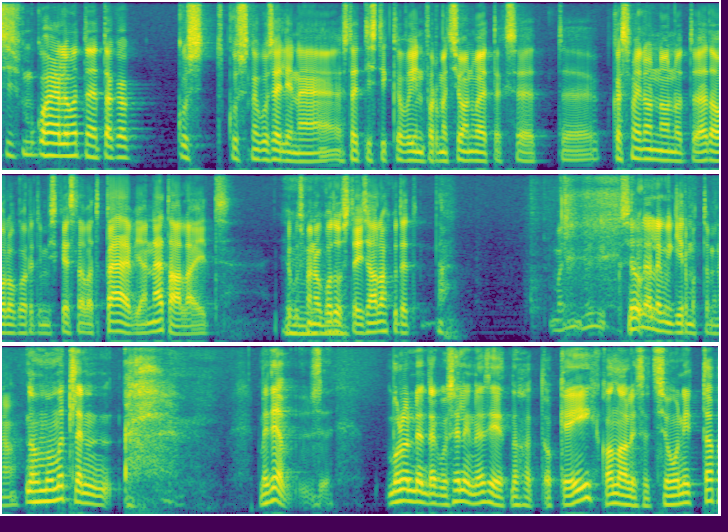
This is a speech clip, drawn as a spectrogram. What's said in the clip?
siis ma kohe jälle mõtlen, et aga kust, kust nagu selline statistika või informatsioon võetakse, et eh, kas meil on olnud hädaolukordi, mis kestavad päevi ja nädalaid ja kus me nagu kodust ei saa lahkuda, et noh. kas see ei ole jälle mingi hirmutamine või? noh, ma mõtlen, ma ei tea mul on nüüd nagu selline asi, et noh, et okei okay,, kanalisatsioonita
